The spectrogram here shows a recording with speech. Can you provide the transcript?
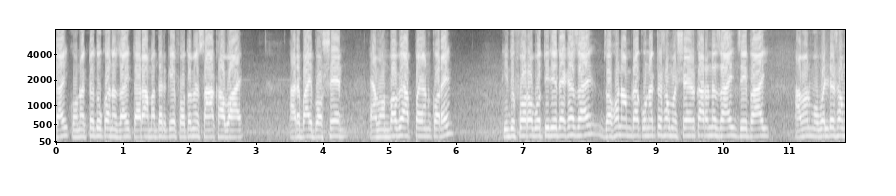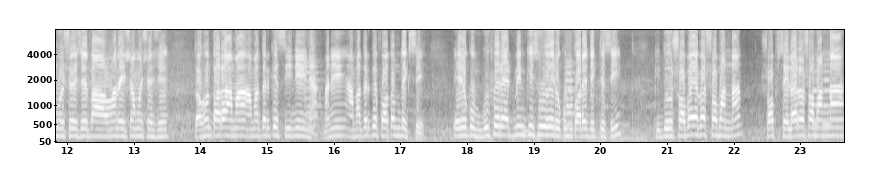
যাই, কোনো একটা দোকানে যাই, তারা আমাদেরকে প্রথমে চা খাওয়ায় আর ভাই বসেন, এমনভাবে আপ্যায়ন করে কিন্তু পরবর্তীতে দেখা যায়, যখন আমরা কোনো একটা সমস্যার কারণে যাই, যে ভাই, আমার মোবাইলটা সমস্যা হয়েছে বা আমার এই সমস্যা হয়েছে, তখন তারা আমা, আমাদেরকে চিনেই না। মানে আমাদেরকে প্রথম দেখছে। এরকম গ্রুপের অ্যাডমিন কিছু এরকম করে দেখতেছি। কিন্তু সবাই আবার সমান না। সব সেলারও সমান না।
